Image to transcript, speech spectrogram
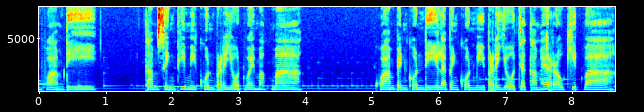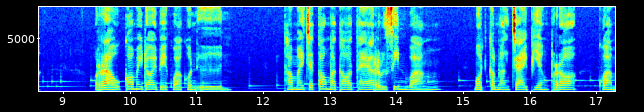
ำความดีทำสิ่งที่มีคุณประโยชน์ไว้มาก ๆ ความเป็นคนดีและเป็นคนมีประโยชน์จะทำให้เราคิดว่า เราก็ไม่ด้อยไปกว่าคนอื่นทำไมจะต้องมาท้อแท้หรือสิ้นหวัง หมดกำลังใจเพียงเพราะความ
